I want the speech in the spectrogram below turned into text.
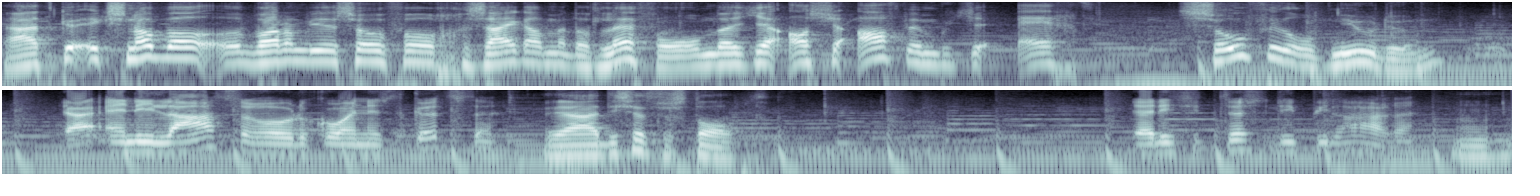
Ja, het, ik snap wel waarom je zoveel gezeik had met dat level. Omdat je, als je af bent, moet je echt zoveel opnieuw doen. Ja, en die laatste rode coin is het kutste. Ja, die zit verstopt. Ja, die zit tussen die pilaren. Mhm.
